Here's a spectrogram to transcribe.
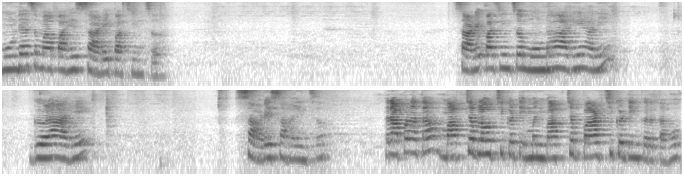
मोंढ्याचं माप आहे साडेपाच इंच. साडेपाच इंच मोंढा आहे आणि गळा आहे साडेसहा इंच. तर आपण आता मागच्या ब्लाऊजची कटिंग म्हणजे मागच्या पार्टची कटिंग करत आहोत.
